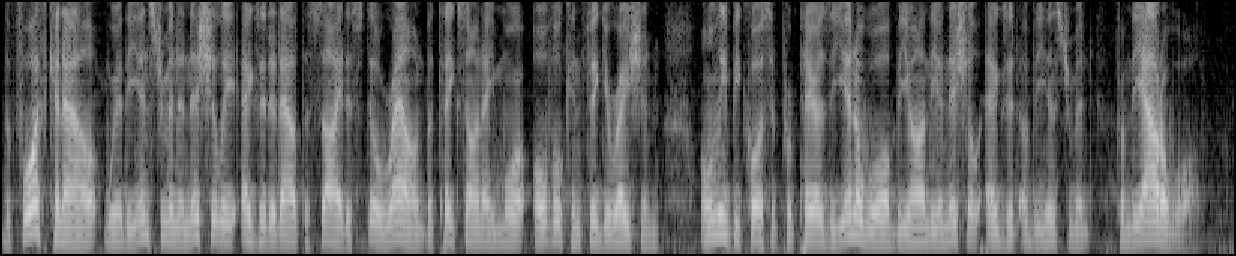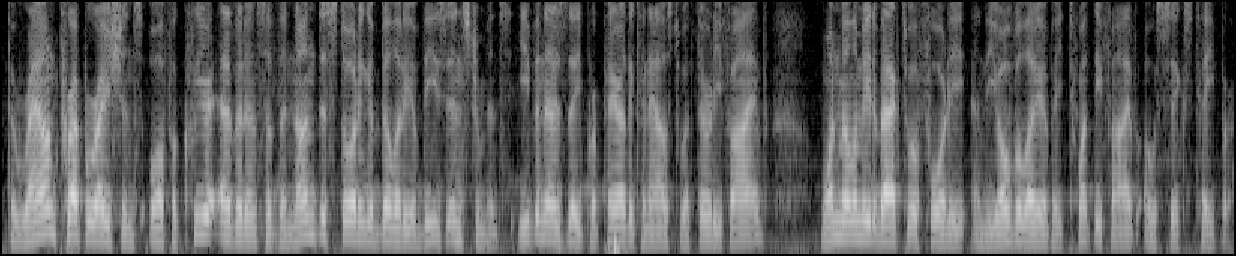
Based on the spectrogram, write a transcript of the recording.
The fourth canal, where the instrument initially exited out the side, is still round but takes on a more oval configuration only because it prepares the inner wall beyond the initial exit of the instrument from the outer wall. The round preparations offer clear evidence of the non-distorting ability of these instruments even as they prepare the canals to a 35, 1 mm back to a 40, and the overlay of a 2506 taper.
